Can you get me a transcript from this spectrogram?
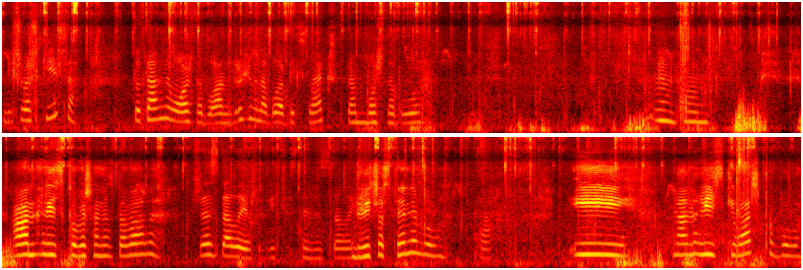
більш важкіша, то там не можна було, а на другій вона була більш легша, там можна було. Угу. А англійську ви ще не здавали? Вже здали, вже дві частини здали. Дві частини було? Так. І на англійській важко було?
